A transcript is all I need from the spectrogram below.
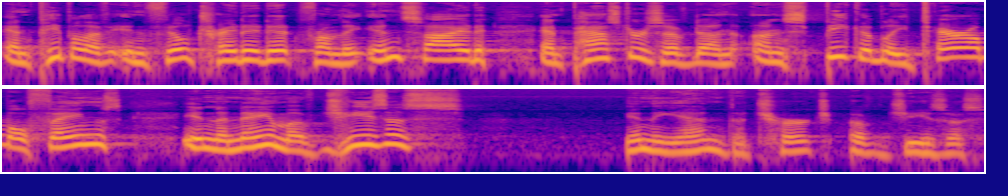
and people have infiltrated it from the inside, and pastors have done unspeakably terrible things in the name of Jesus. In the end, the church of Jesus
